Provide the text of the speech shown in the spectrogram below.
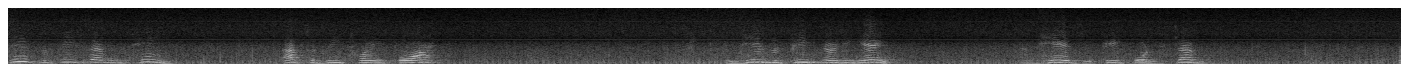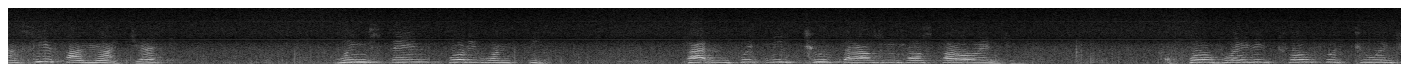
Here's the B-17. That's a B-24. And here's the P-38. And here's the P-47. Now see if I'm right, Jack. Wingspan, 41 feet. Pratt & Whitney, 2,000 horsepower engine. A four-bladed, 12-foot, 2-inch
